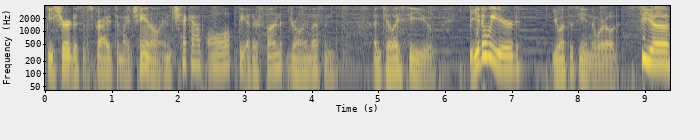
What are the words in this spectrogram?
Be sure to subscribe to my channel and check out all the other fun drawing lessons. Until I see you, be the weird you want to see in the world. See ya!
